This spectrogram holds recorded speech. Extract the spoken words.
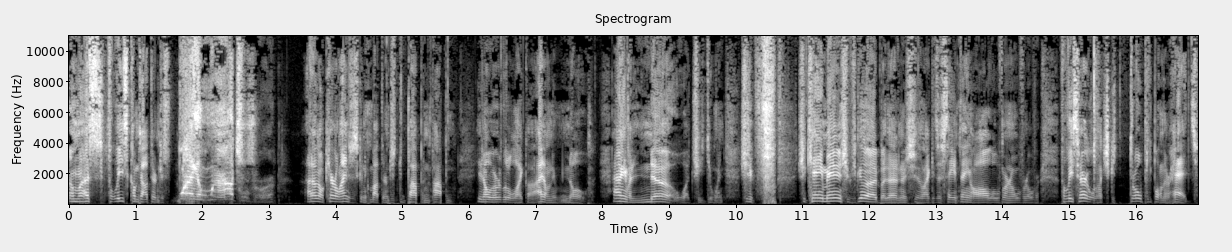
Unless Felice comes out there and just wild matches her. I don't know. Caroline's just going to come out there and just do popping, popping you know, her little like uh, I don't even know. I don't even know what she's doing. She she came in, she was good, but then she's like it's the same thing all over and over and over. Felice Herrig looks like she could throw people on their heads,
